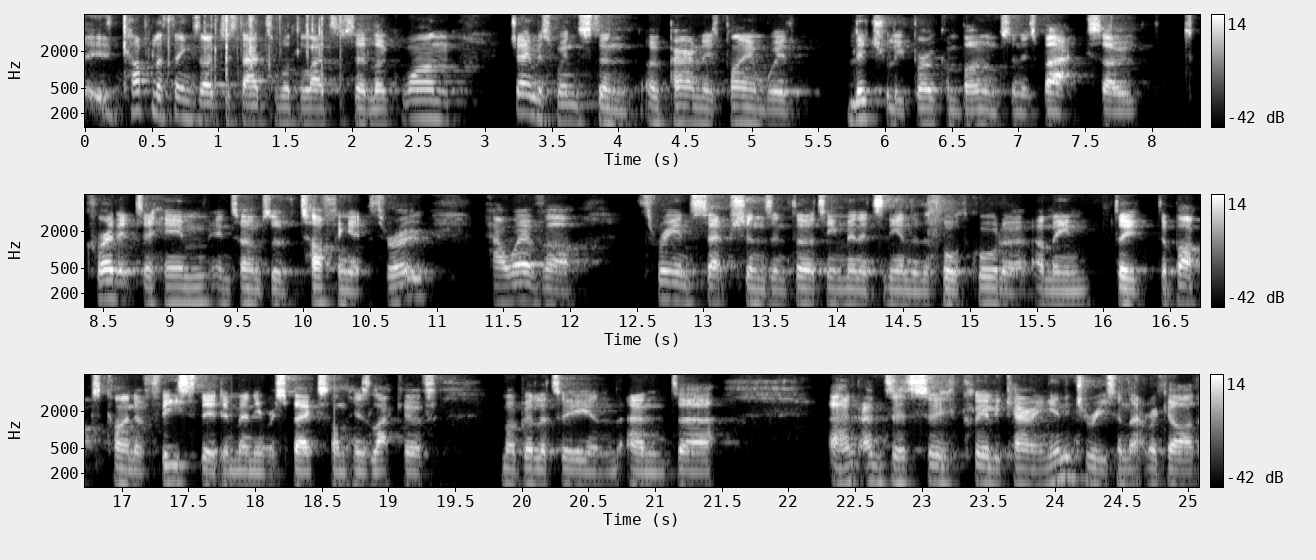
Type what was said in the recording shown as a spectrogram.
a couple of things I'd just add to what the lads have said. Like one, Jameis Winston apparently is playing with literally broken bones in his back. So credit to him in terms of toughing it through. However, three interceptions in 13 minutes at the end of the fourth quarter. I mean, the the Bucs kind of feasted in many respects on his lack of mobility and and uh, and and to clearly carrying injuries in that regard.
